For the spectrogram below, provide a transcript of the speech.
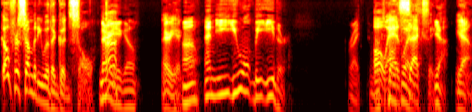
go for somebody with a good soul. There Huh? you go. There you go. Uh, and you, you won't be either. Right. Oh, as ways. sexy. Yeah. Yeah.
